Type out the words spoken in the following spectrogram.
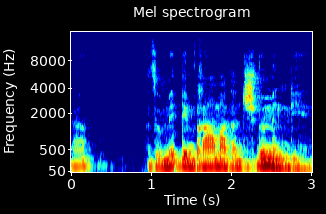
Ja? Also mit dem Drama dann schwimmen gehen.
